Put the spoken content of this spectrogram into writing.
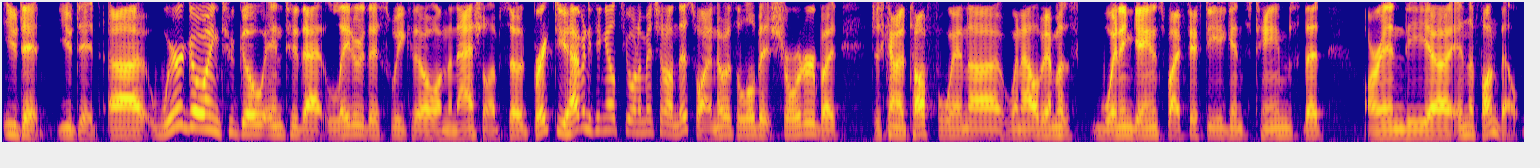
You did. You did. Uh, we're going to go into that later this week, though, on the national episode. Brick, do you have anything else you want to mention on this one? I know it's a little bit shorter, but just kind of tough when uh, when Alabama's winning games by 50 against teams that are in the uh, in the Sun Belt.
